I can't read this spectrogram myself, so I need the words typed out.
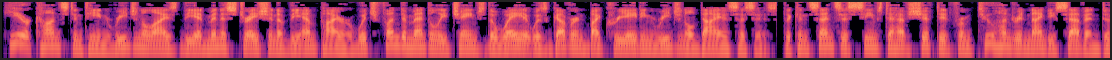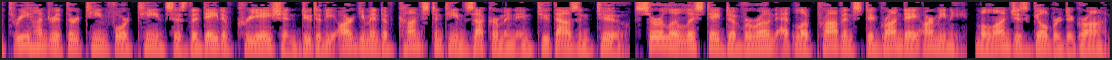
Here Constantine regionalized the administration of the empire which fundamentally changed the way it was governed by creating regional dioceses the consensus seems to have shifted from 297 to 313 14 as the date of creation due to the argument of Constantine Zuckerman in 2002 sur la liste de Verone et la province de Grande Arménie, Mélanges Gilbert Dagron.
